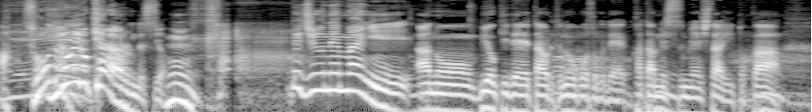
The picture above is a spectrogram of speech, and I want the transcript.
あ、そういろいろキャラあるんですよ。うんで、10年前に、あの、病気で倒れて脳梗塞で片目失明したりとか、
